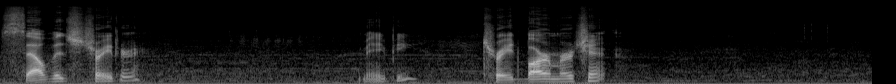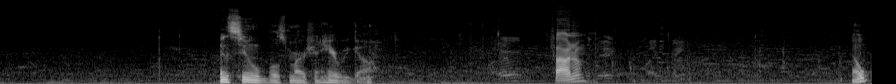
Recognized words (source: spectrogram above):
salvage trader? Maybe? Trade bar merchant? Consumables merchant. Here we go. Found him? Nope.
